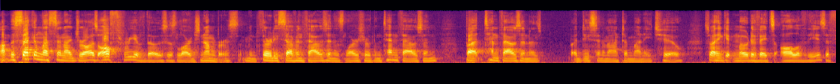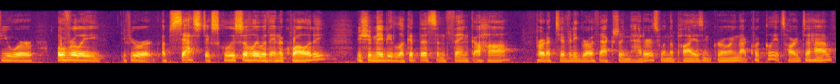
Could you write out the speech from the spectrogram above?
Um, the second lesson I draw is all three of those is large numbers. I mean, 37,000 is larger than 10,000, but 10,000 is a decent amount of money too. So I think it motivates all of these. If you were overly, if you were obsessed exclusively with inequality, you should maybe look at this and think, aha, productivity growth actually matters when the pie isn't growing that quickly. It's hard to have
